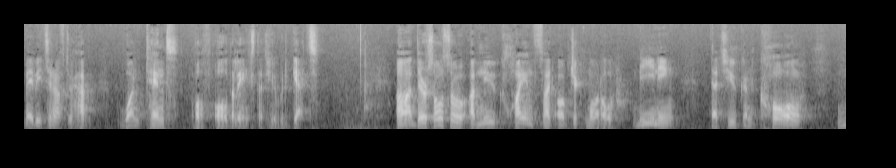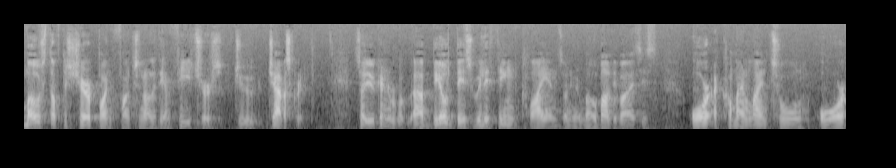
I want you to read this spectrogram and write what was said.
Maybe it's enough to have one tenth of all the links that you would get. Uh, there's also a new client-side object model, meaning that you can call most of the SharePoint functionality and features to JavaScript. So you can uh, build these really thin clients on your mobile devices, or a command line tool, or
